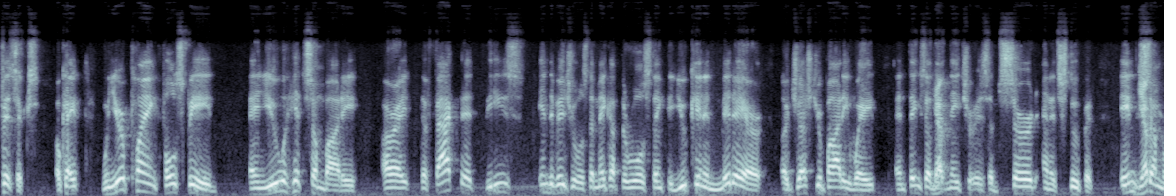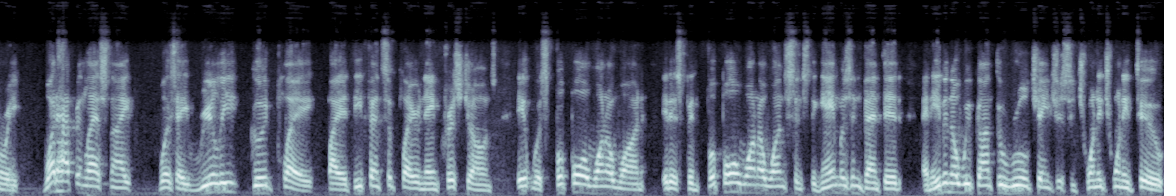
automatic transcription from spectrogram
physics. Okay, when you're playing full speed and you hit somebody, all right, the fact that these individuals that make up the rules think that you can in midair adjust your body weight and things of yep. that nature is absurd and it's stupid. In yep. summary, what happened last night was a really good play by a defensive player named Chris Jones. It was football 101. It has been football 101 since the game was invented. And even though we've gone through rule changes in 2022,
